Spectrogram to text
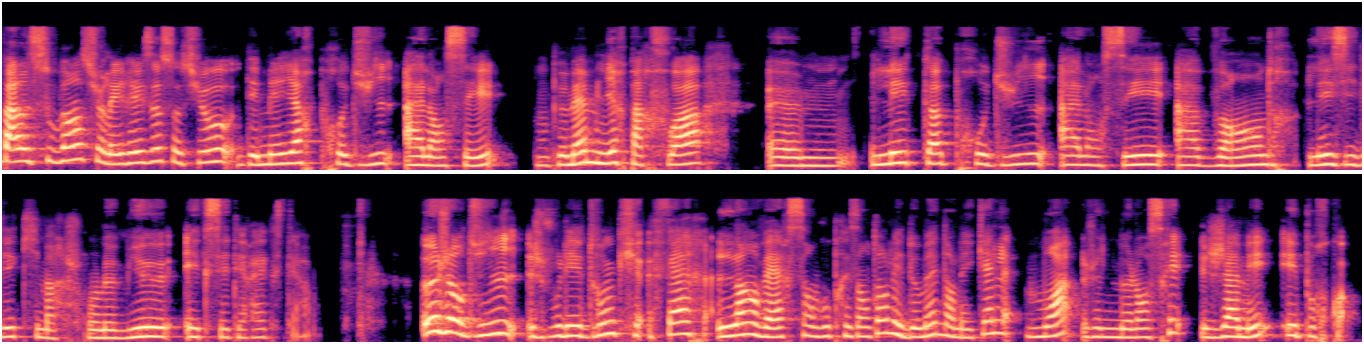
parle souvent sur les réseaux sociaux des meilleurs produits à lancer. On peut même lire parfois euh, les top produits à lancer, à vendre, les idées qui marcheront le mieux, etc. etc. Aujourd'hui, je voulais donc faire l'inverse en vous présentant les domaines dans lesquels moi, je ne me lancerai jamais et pourquoi.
